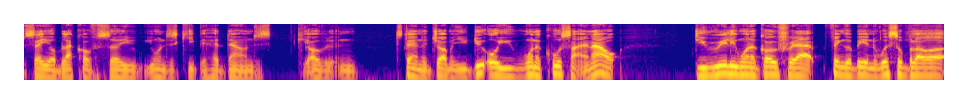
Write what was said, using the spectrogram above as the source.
say you're a black officer, you, you want to just keep your head down, just get over it and stay in the job and you do or you want to call something out, do you really want to go through that thing of being a whistleblower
